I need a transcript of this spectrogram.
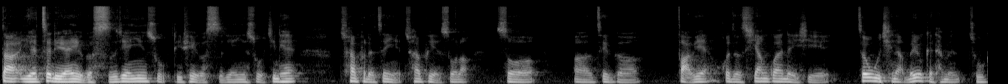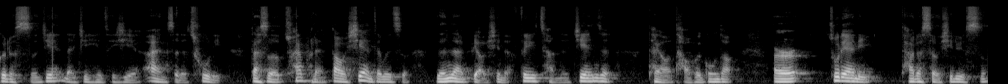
当然，也这里面有个时间因素，的确有个时间因素。今天，川普的阵营，川普也说了，说呃，这个法院或者是相关的一些州务卿呢，没有给他们足够的时间来进行这些案子的处理。但是，川普呢，到现在为止仍然表现得非常的坚韧，他要讨回公道。而朱连理他的首席律师。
